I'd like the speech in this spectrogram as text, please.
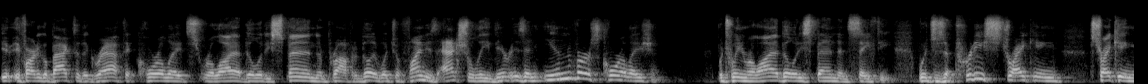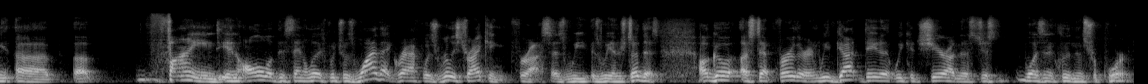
if I were to go back to the graph that correlates reliability spend and profitability, what you'll find is actually there is an inverse correlation between reliability spend and safety, which is a pretty striking, striking uh, uh, find in all of this analytics, which was why that graph was really striking for us as we as we understood this. I'll go a step further, and we've got data that we could share on this, just wasn't included in this report.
